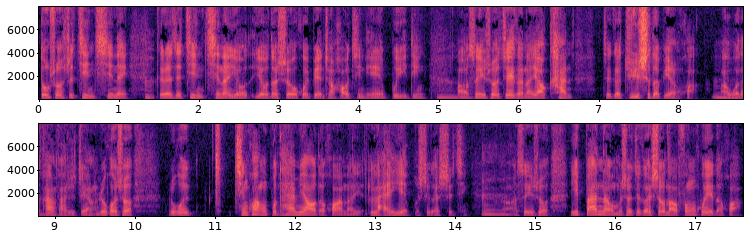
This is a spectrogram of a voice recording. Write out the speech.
都说是近期内。可是这近期呢，有有的时候会变成好几年也不一定。啊，所以说这个呢要看这个局势的变化啊。我的看法是这样：如果说如果情况不太妙的话呢，来也不是个事情。啊，所以说一般呢，我们说这个首脑峰会的话。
